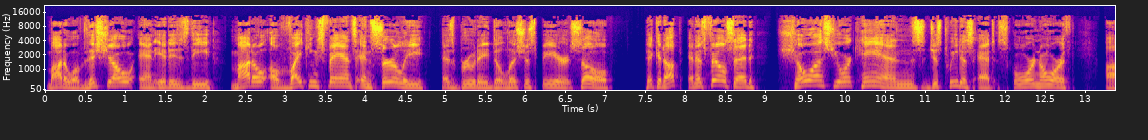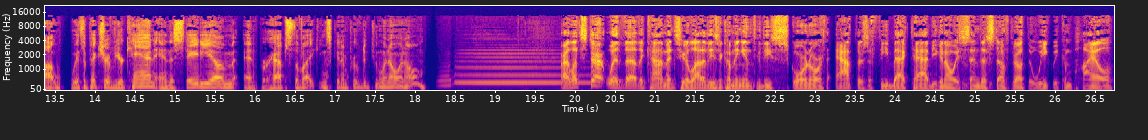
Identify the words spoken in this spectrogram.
motto of this show, and it is the motto of Vikings fans. And Surly has brewed a delicious beer. So pick it up. And as Phil said, show us your cans. Just tweet us at SKOR North uh, with a picture of your can and the stadium, and perhaps the Vikings can improve to 2 0 at home. All right, let's start with uh, the comments here. A lot of these are coming in through the SKOR North app. There's a feedback tab. You can always send us stuff throughout the week. We compile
